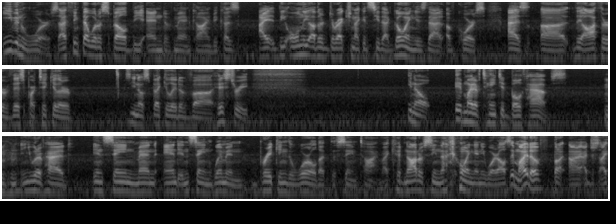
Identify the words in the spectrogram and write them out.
even worse. I think that would have spelled the end of mankind because I the only other direction I can see that going is that, of course, as uh, the author of this particular, you know, speculative uh, history, you know, it might have tainted both halves, Mm-hmm. and you would have had insane men and insane women breaking the world at the same time. I could not have seen that going anywhere else. It might have, but I, I just I,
